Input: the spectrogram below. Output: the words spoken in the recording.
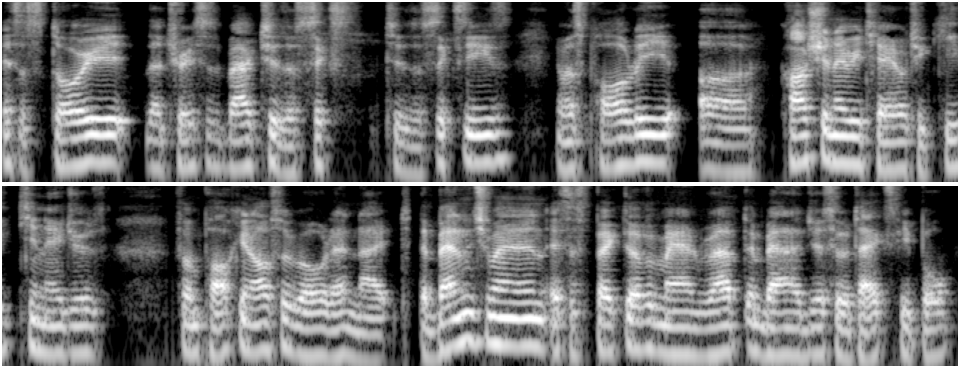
is a story that traces back to the six to the 60s and was probably a cautionary tale to keep teenagers from parking off the road at night. The bandage man is suspected of a man wrapped in bandages who attacks people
